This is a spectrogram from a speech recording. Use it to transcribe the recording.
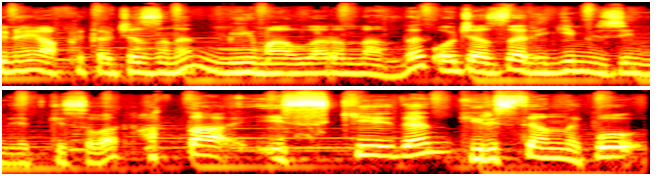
Güney Afrika cazının mimarlarındandır. O cazda reggae müziğinin etkisi var. Hatta eskiden Hristiyanlık bu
